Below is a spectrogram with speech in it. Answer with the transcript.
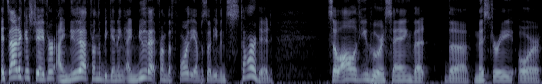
It's Atticus Shaffer. I knew that from the beginning. I knew that from before the episode even started. So all of you who are saying that the mystery or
